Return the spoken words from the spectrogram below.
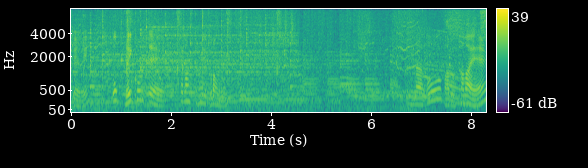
오케이. 꼭 브레이크 올 때 해방스타 한개 돌아오네. 끝나고 바로 사마엘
